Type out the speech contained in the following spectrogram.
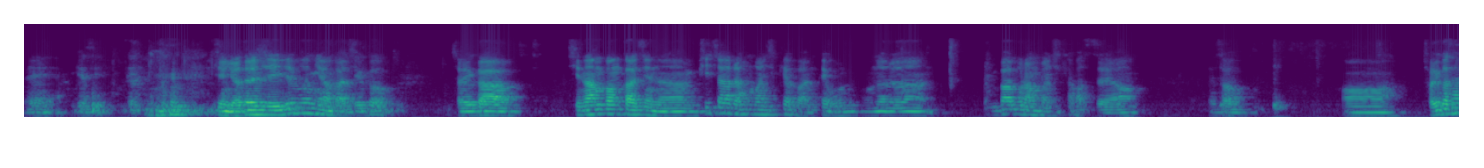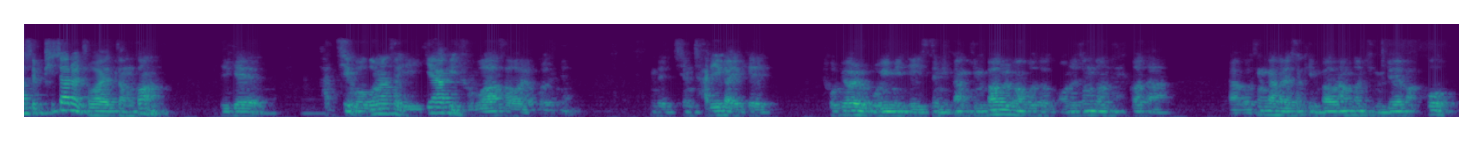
네, 계세요. 네. 지금 8시 1분이어가지고 저희가 지난번까지는 피자를 한번 시켜봤는데 오- 오늘은 김밥을 한번 시켜봤어요. 그래서 어 저희가 사실 피자를 좋아했던 건 이게 같이 먹으면서 얘기하기 좋아서였거든요. 근데 지금 자리가 이렇게 조별 모임이 돼 있으니까 김밥을 먹어도 어느 정도는 될 거다라고 생각을 해서 김밥을 한번 준비해봤고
